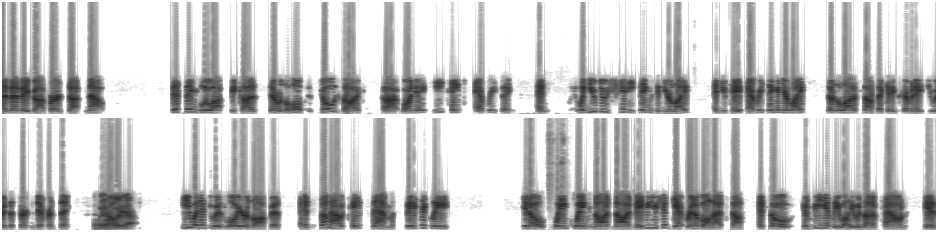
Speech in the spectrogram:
and then they got burnt up. Now, this thing blew up because there was a whole Joe Exotic, uh, Wanye. He taped everything, and when you do shitty things in your life and you tape everything in your life, there's a lot of stuff that could incriminate you into certain different things. Oh yeah. oh yeah. he went into his lawyer's office and somehow taped them basically you know wink wink nod nod maybe you should get rid of all that stuff and so conveniently while he was out of town his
